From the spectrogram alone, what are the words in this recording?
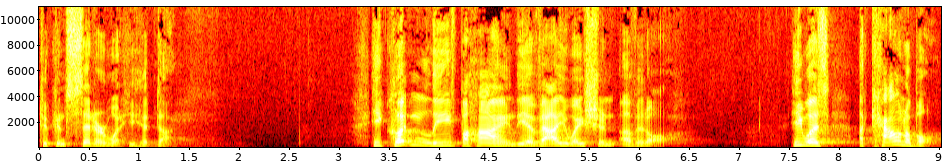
to consider what he had done. He couldn't leave behind the evaluation of it all. He was accountable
